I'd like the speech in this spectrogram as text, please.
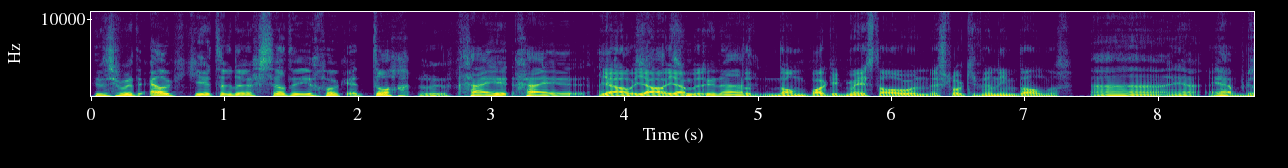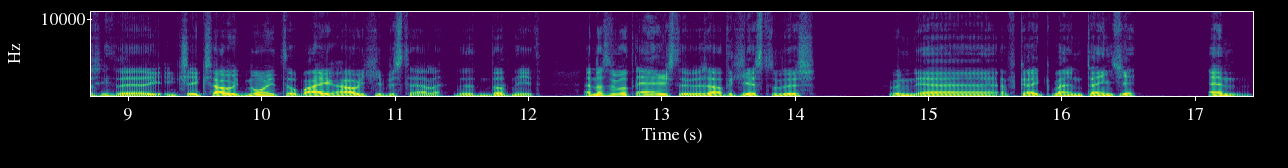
dus je wordt elke keer teleurgesteld in je gok. En toch eh, ga je, ga je ja, ja, ja naar... dat- dan pak ik meestal een, een slokje van iemand anders. Ah, ja, ja, dat, precies. eh, ik, ik zou het nooit op eigen houtje bestellen. Dat, dat niet. En dat is nog wat ergste. We zaten gisteren dus gewoon, eh, even kijken bij een tentje. En,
